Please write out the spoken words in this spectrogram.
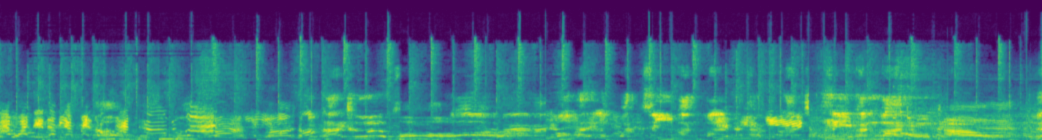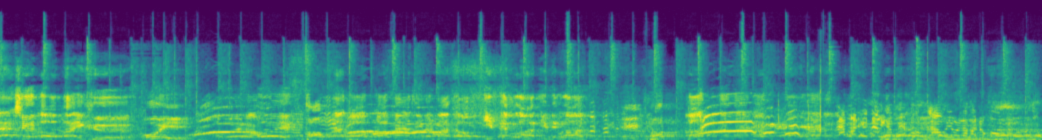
รวัลที่หนึ่งงเป็นของฉันสุดท้ายคือฟอมามาต่อไปรางวัล4,000 บาทนะครับ4,000 บาทผมอ้าว และชื่อต่อไปคือปุ้ย เอาเยมาเว้ยท็อปอะท็อปท็อปมา4,000 บาทท็อปอีฟยังรอดอีฟยังรอด รางวัลใหญ่เราหมื่นห้านะครับ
